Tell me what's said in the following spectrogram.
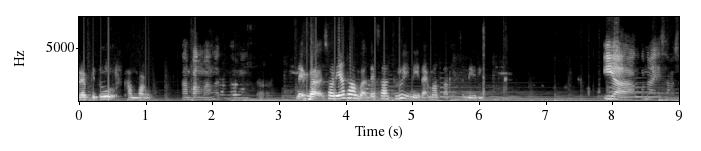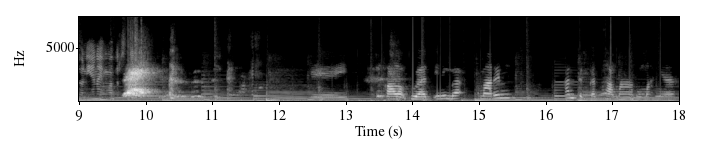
Grab itu gampang. Gampang banget, gampang. Nek Mbak Sonia sama Mbak Tesla dulu ini naik motor sendiri. Iya, aku naik sama Sonia naik motor sendiri. Oke. Kalau buat ini Mbak, kemarin kan deket sama rumahnya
